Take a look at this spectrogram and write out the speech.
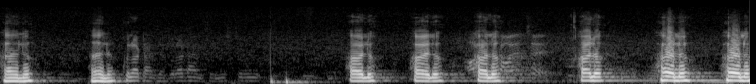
hello hello hello hello hello hello hello hello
